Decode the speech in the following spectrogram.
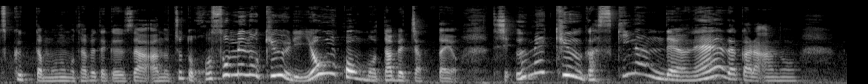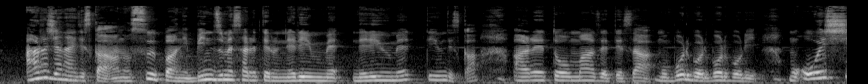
作ったものも食べたけどさ、あの、ちょっと細めのきゅうり4本も食べちゃったよ。私、梅きゅうが好きなんだよね。だから、あの、あるじゃないですか。あの、スーパーに瓶詰めされてる練り梅。練り梅って言うんですか？あれと混ぜてさ、もうボリボリボリボリ。もう美味し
